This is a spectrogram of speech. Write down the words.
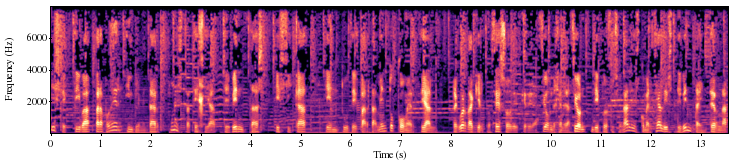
efectiva para poder implementar una estrategia de ventas eficaz en tu departamento comercial Recuerda que el proceso de creación de generación de profesionales comerciales de venta interna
